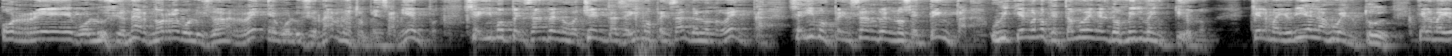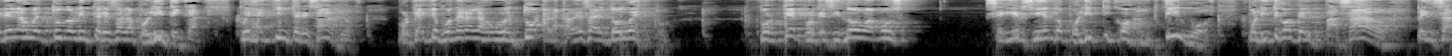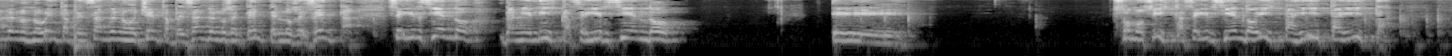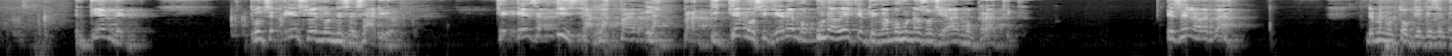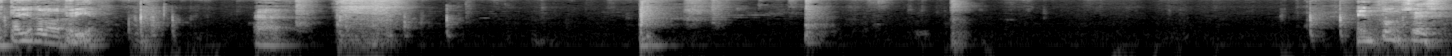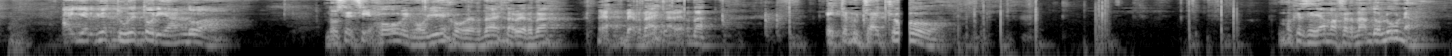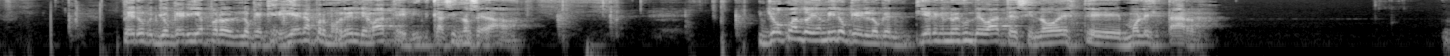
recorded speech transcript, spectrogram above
o reevolucionar, no revolucionar, reevolucionar nuestro pensamiento. Seguimos pensando en los 80, seguimos pensando en los 90, seguimos pensando en los 70. Ubiquémonos que estamos en el 2021, que la mayoría es la juventud, que la mayoría de la juventud no le interesa la política. Pues hay que interesarlos, porque hay que poner a la juventud a la cabeza de todo esto. ¿Por qué? Porque si no vamos seguir siendo políticos antiguos, políticos del pasado, pensando en los 90, pensando en los 80, pensando en los 70, en los 60, seguir siendo danielistas, seguir siendo eh, somosistas, seguir siendo istas, istas, istas. ¿Entienden? Entonces eso es lo necesario. Que esas istas las, practiquemos si queremos una vez que tengamos una sociedad democrática. Esa es la verdad. Deme un toque que se me está yendo la batería. Entonces, ayer yo estuve toreando a, no sé si es joven o viejo, ¿verdad? Es la verdad. La verdad es la verdad. Este muchacho ¿cómo es que se llama? Fernando Luna. Pero yo quería, lo que quería era promover el debate y casi no se daba. Yo cuando ya miro que lo que quieren no es un debate, sino este molestar,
